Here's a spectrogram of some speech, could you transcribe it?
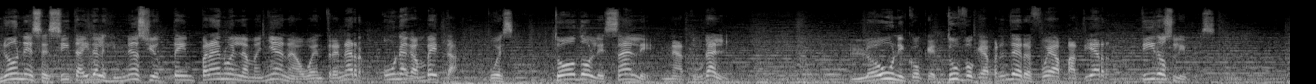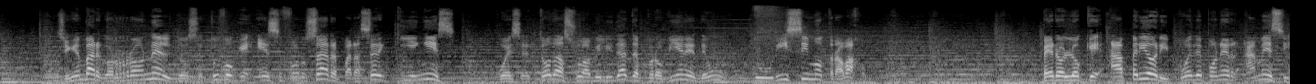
no necesita ir al gimnasio temprano en la mañana o entrenar una gambeta, pues todo le sale natural. Lo único que tuvo que aprender fue a patear tiros libres. Sin embargo, Ronaldo se tuvo que esforzar para ser quien es, pues toda su habilidad proviene de un durísimo trabajo. Pero lo que a priori puede poner a Messi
